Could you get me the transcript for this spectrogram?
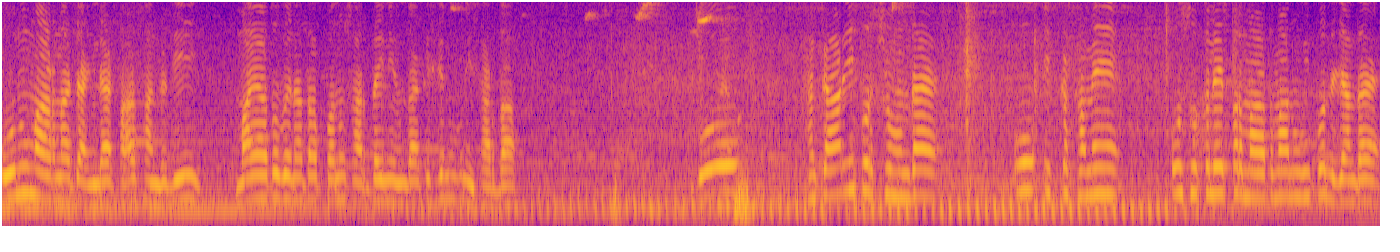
ਉਹਨੂੰ ਮਾਰਨਾ ਚਾਹੀਦਾ ਹੈ ਸਾਧ ਸੰਗਤ ਜੀ। ਮਾਇਆ ਤੋਂ ਬਿਨਾਂ ਤਾਂ ਆਪਾਂ ਨੂੰ ਸਰਦਾ ਹੀ ਨਹੀਂ ਹੁੰਦਾ, ਕਿਸੇ ਨੂੰ ਵੀ ਨਹੀਂ ਸਰਦਾ। ਜੋ ਹੰਕਾਰੀ ਪੁਰਸ਼ ਹੁੰਦਾ ਉਹ ਇੱਕ ਸਮੇਂ ਉਹ ਸੁਤਲੇ ਪਰਮਾਤਮਾ ਨੂੰ ਵੀ ਭੁੱਲ ਜਾਂਦਾ ਹੈ।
